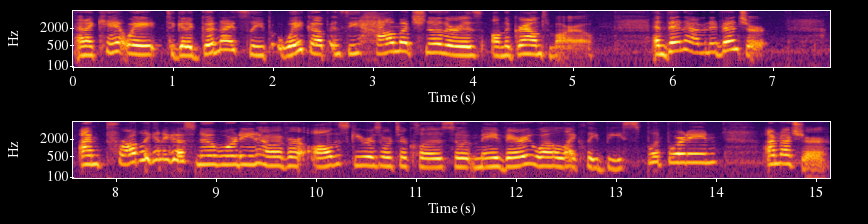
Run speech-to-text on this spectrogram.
And I can't wait to get a good night's sleep, wake up and see how much snow there is on the ground tomorrow. And then have an adventure. I'm probably going to go snowboarding, however, all the ski resorts are closed, so it may very well likely be splitboarding. I'm not sure.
